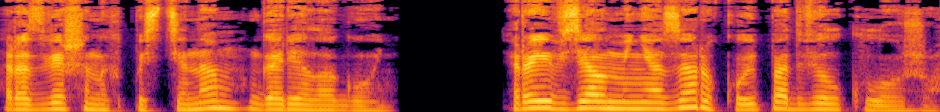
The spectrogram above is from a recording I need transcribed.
развешанных по стенам, горел огонь. Рэй взял меня за руку и подвел к ложу.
